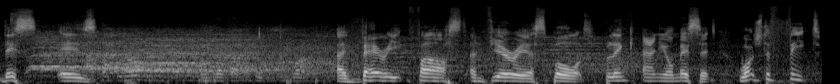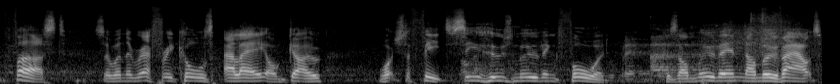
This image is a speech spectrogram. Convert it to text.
this is a very fast and furious sport. Blink and you'll miss it. Watch the feet first. So when the referee calls allez or go, watch the feet, see who's moving forward. Because they'll move in, they'll move out.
